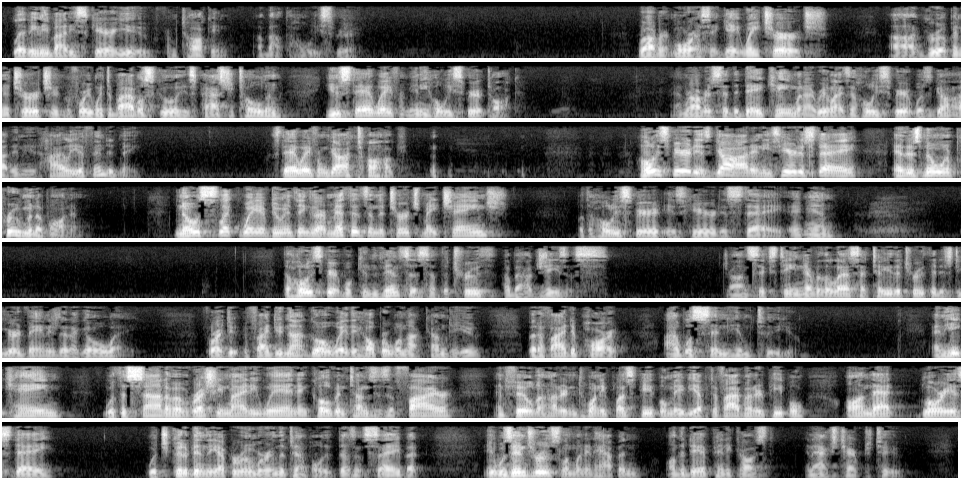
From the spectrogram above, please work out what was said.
let anybody scare you from talking about the Holy Spirit. Robert Morris at Gateway Church uh, grew up in a church, and before he went to Bible school, his pastor told him, You stay away from any Holy Spirit talk. And Robert said, The day came when I realized the Holy Spirit was God, and it highly offended me. Stay away from God talk. Holy Spirit is God, and He's here to stay, and there's no improvement upon Him. No slick way of doing things. Our methods in the church may change, but the Holy Spirit is here to stay. Amen? The Holy Spirit will convince us of the truth about Jesus. John 16, nevertheless, I tell you the truth, it is to your advantage that I go away. For I do, if I do not go away, the Helper will not come to you. But if I depart, I will send him to you. And he came with the sound of a rushing mighty wind and cloven tongues as of fire and filled 120 plus people, maybe up to 500 people on that glorious day, which could have been the upper room or in the temple. It doesn't say, but it was in Jerusalem when it happened on the day of Pentecost in Acts chapter 2.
